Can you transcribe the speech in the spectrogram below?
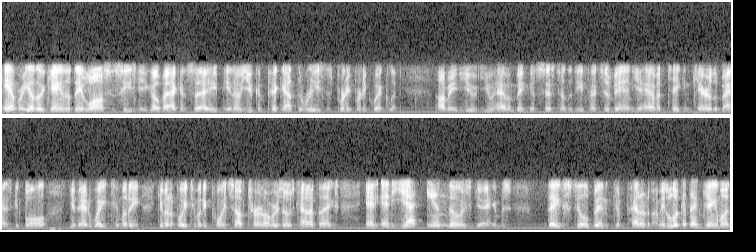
Every other game that they've lost this season, you go back and say, you know, you can pick out the reasons pretty pretty quickly. I mean, you you haven't been consistent on the defensive end. You haven't taken care of the basketball. You've had way too many, given up way too many points off turnovers, those kind of things. And and yet in those games, they've still been competitive. I mean, look at that game on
